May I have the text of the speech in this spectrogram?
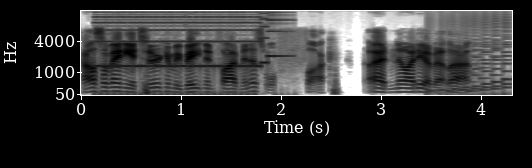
Castlevania 2 can be beaten in 5 minutes? Well, fuck. I had no idea about that.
